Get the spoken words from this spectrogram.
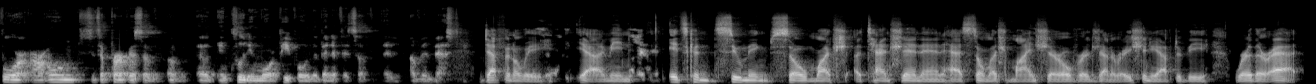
for our own sense of purpose of, of, of, including more people in the benefits of, of investing. Definitely. Yeah. I mean, it's consuming so much attention and has so much mind share over a generation. You have to be where they're at.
